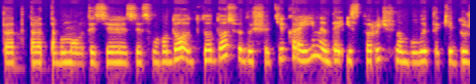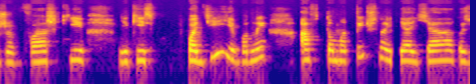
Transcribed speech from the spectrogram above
та та би мовити, зі зі свого до до досвіду, що ті країни, де історично були такі дуже важкі якісь події, вони автоматично я якось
